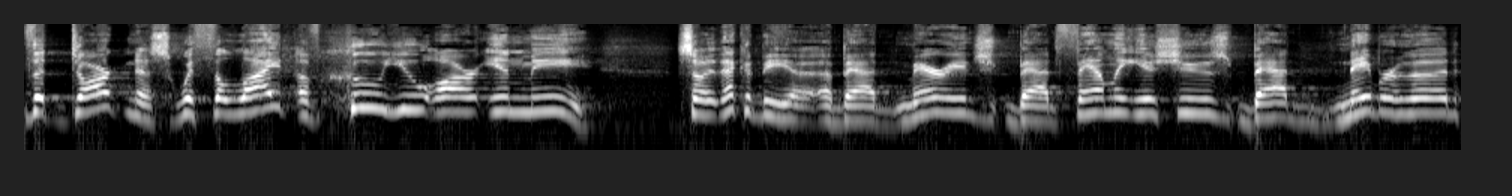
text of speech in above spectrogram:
the darkness with the light of who you are in me. So that could be a, a bad marriage, bad family issues, bad neighborhood,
